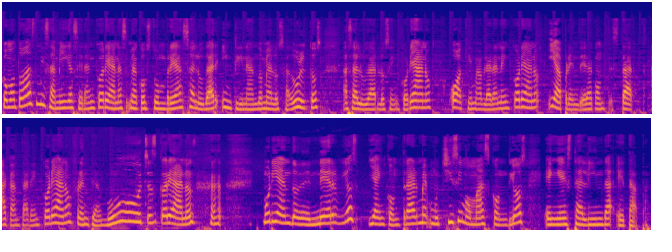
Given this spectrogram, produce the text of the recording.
Como todas mis amigas eran coreanas, me acostumbré a saludar inclinándome a los adultos, a saludarlos en coreano o a que me hablaran en coreano y aprender a contestar, a cantar en coreano frente a muchos coreanos, muriendo de nervios y a encontrarme muchísimo más con Dios en esta linda etapa.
